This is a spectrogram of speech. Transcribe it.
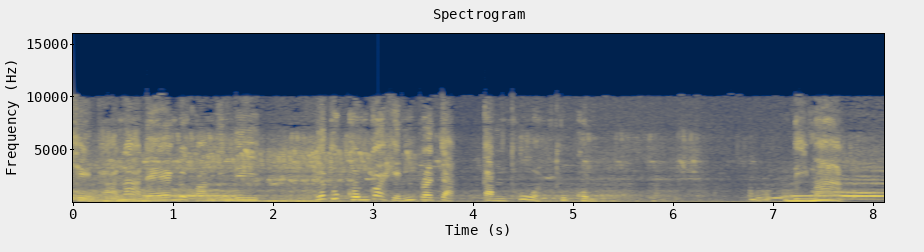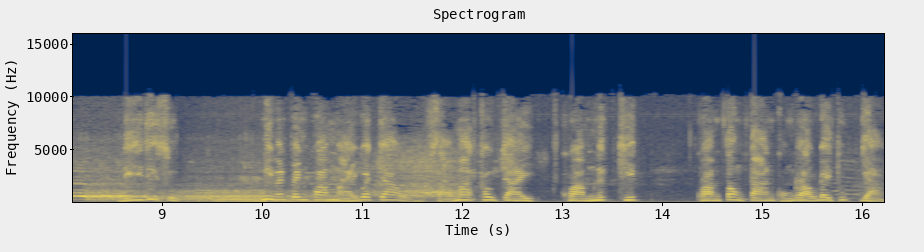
เชิดาหน้าแดงด้วยความยินดี และทุกคนก็เห็นประจักษ์กันทั่วทุกคน ดีมาก ดีที่สุด นี่มันเป็นความหมายว่าเจ้าสามารถเข้าใจความนึกคิด ความต้องการของเราได้ทุกอย่าง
